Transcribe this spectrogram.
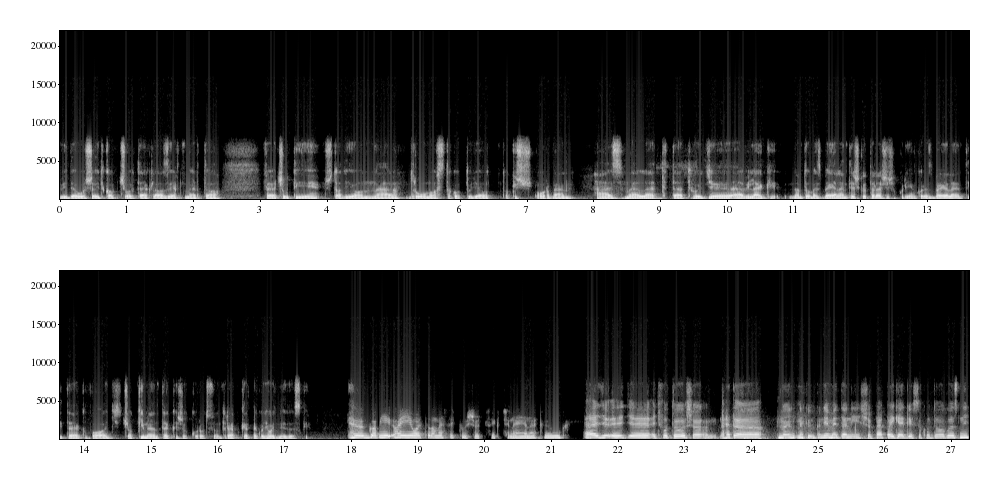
videósait kapcsolták le azért, mert a Felcsúti stadionnál drónoztak ott ugye ott a kis Orbán ház mellett, tehát hogy elvileg nem tudom, ez bejelentés köteles, és akkor ilyenkor ezt bejelentitek, vagy csak kimentek, és akkor ott fönt repkedtek, vagy hogy néz ez ki? Gabi, ha én jól tudom, ezt egy külső cég csinálja nekünk. Egy, egy, egy fotós, hát a, nekünk a német Dani és a Pápai Gergely szokott dolgozni,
